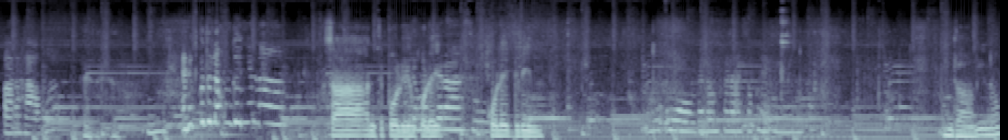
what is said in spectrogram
Para hawak. Hmm. Ay, nagpadala akong. Sa antipolo yung kulay, Dalawang piraso. kulay green. Oo, dalawang piraso kaya yun. Ang dami, no?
